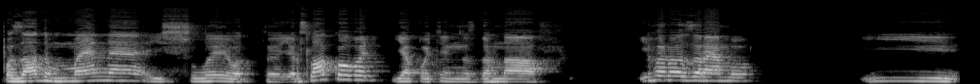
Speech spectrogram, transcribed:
Позаду мене йшли от Ярослав Коваль, я потім наздогнав Ігора Зарембу і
